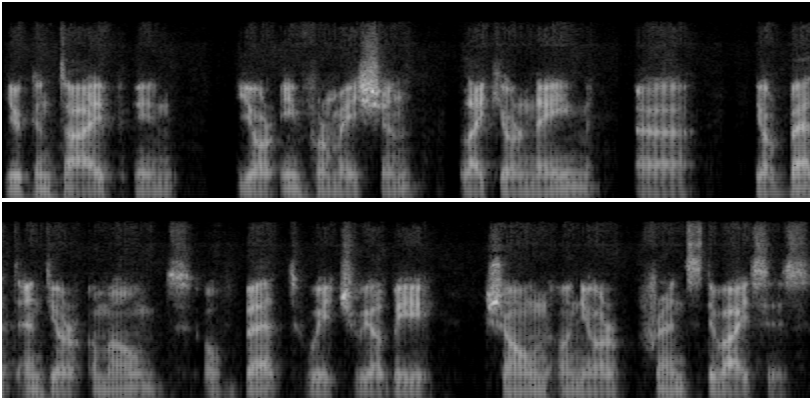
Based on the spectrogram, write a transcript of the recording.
you can type in your information, like your name, uh, your bet and your amount of bet, which will be shown on your friend's devices.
